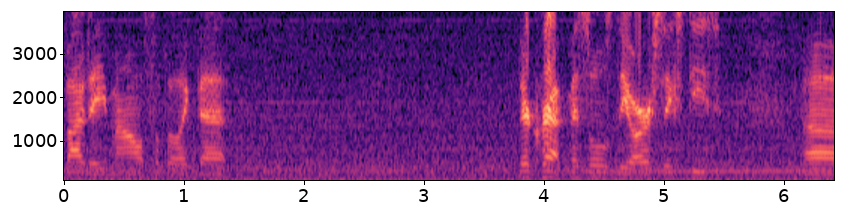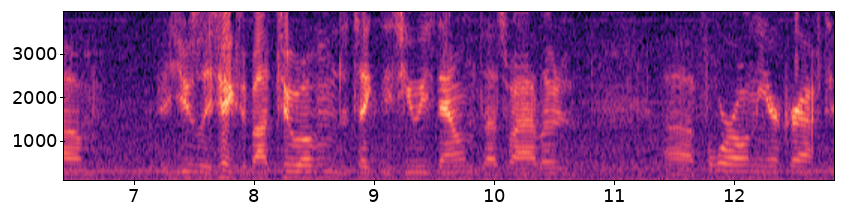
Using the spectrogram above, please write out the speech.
five to eight miles, something like that. They're crap missiles, the R-60s. Um, it usually takes about two of them to take these Hueys down. That's why I loaded uh, four on the aircraft.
